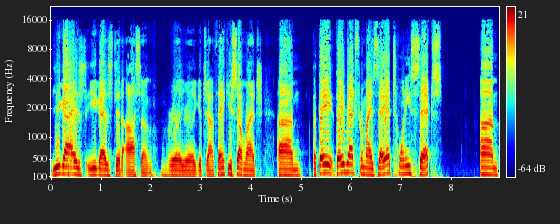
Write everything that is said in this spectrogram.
you guys, you guys did awesome. Really, really good job. Thank you so much. Um, but they, they read from Isaiah 26. Um,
